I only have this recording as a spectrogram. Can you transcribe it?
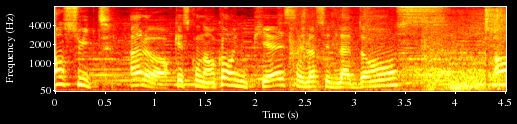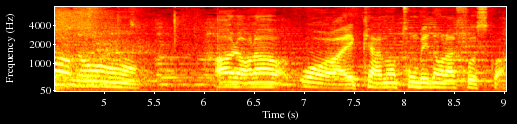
Ensuite, alors, qu'est-ce qu'on a Encore une pièce? Là, c'est de la danse. Oh non Alors là, elle est carrément tombée dans la fosse, quoi.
